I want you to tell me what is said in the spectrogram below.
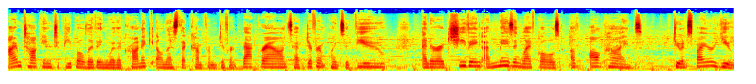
I'm talking to people living with a chronic illness that come from different backgrounds, have different points of view, and are achieving amazing life goals of all kinds to inspire you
